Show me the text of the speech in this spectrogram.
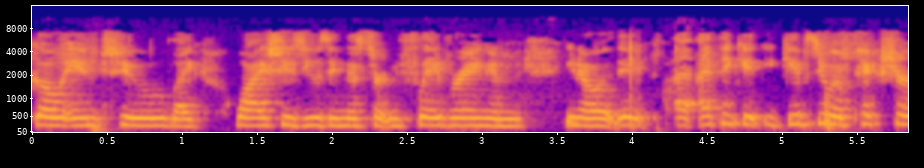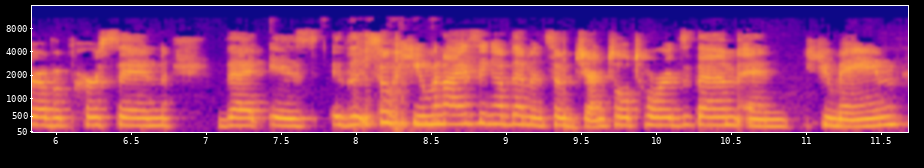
go into like why she's using this certain flavoring, and you know, it, I think it, it gives you a picture of a person that is, is so humanizing of them and so gentle towards them and humane.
